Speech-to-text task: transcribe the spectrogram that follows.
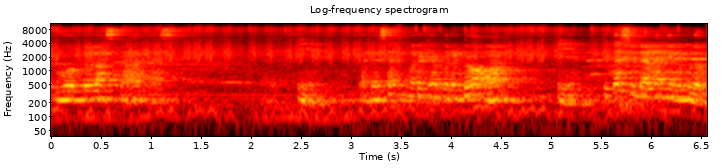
12 ke atas. Iya. Pada saat mereka berdoa, iya, kita sudah lahir belum?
